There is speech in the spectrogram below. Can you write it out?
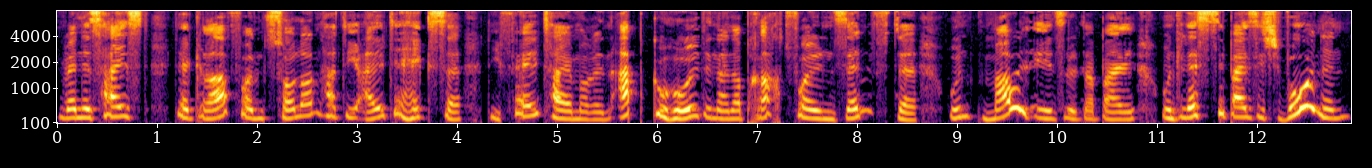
wenn es heißt, der Graf von Zollern hat die alte Hexe, die Feldheimerin, abgeholt in einer prachtvollen Sänfte und Maulesel dabei und lässt sie bei sich wohnen.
